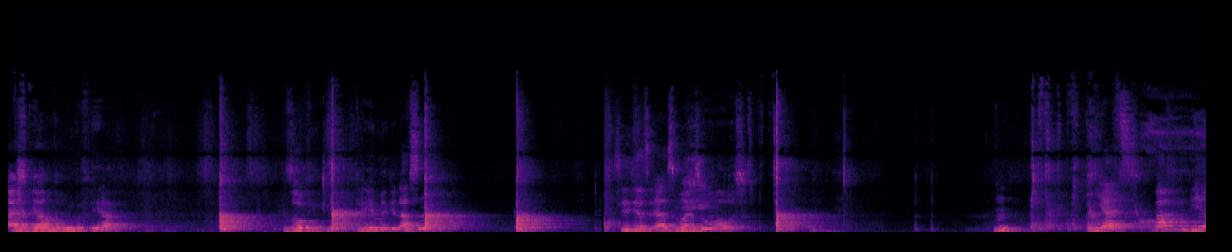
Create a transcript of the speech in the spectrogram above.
Also wir haben ungefähr so viel Creme gelassen. Sieht jetzt erstmal so aus. Hm? Und jetzt machen wir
